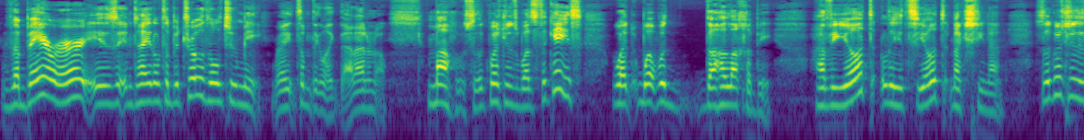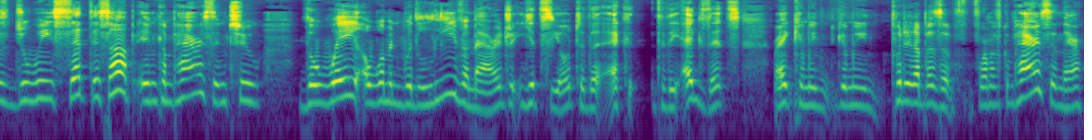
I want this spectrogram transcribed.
the bearer is entitled to betrothal to me, right? Something like that. I don't know. Mahu. So the question is, what's the case? What what would the halacha be? Haviyot litziot makshinan. So the question is, do we set this up in comparison to the way a woman would leave a marriage, yitzio, to the to the exits, right? Can we can we put it up as a form of comparison there?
